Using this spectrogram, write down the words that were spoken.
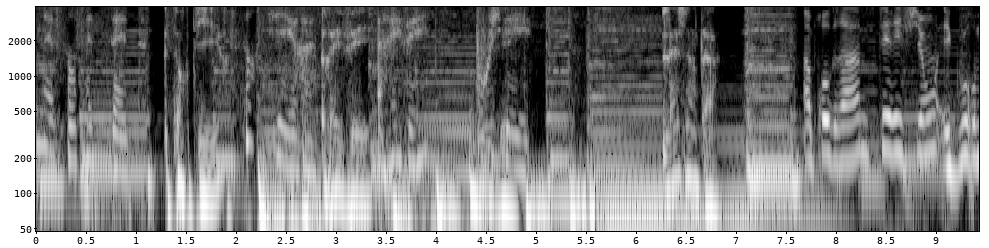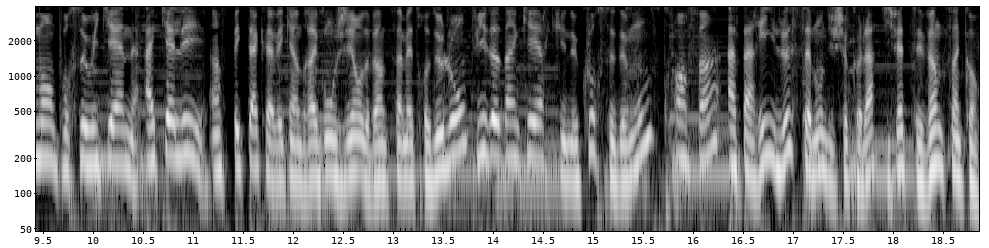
Sanef 177. Sortir, Sortir, rêver, rêver, bouger. l'agenda. Un programme terrifiant et gourmand pour ce week-end. À Calais, un spectacle avec un dragon géant de 25 mètres de long. Puis à Dunkerque, une course de monstres. Enfin, à Paris, le Salon du Chocolat qui fête ses 25 ans.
